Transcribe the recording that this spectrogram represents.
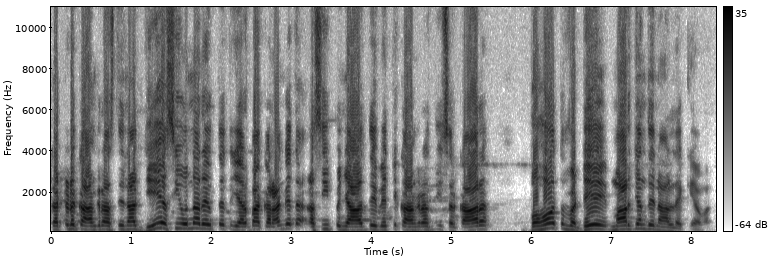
ਕੱਟੜ ਕਾਂਗਰਸ ਦੇ ਨਾਲ, ਜੇ ਅਸੀਂ ਉਹਨਾਂ ਦੇ ਉੱਤੇ ਤਜਰਬਾ ਕਰਾਂਗੇ ਤਾਂ ਅਸੀਂ ਪੰਜਾਬ ਦੇ ਵਿੱਚ ਕਾਂਗਰਸ ਦੀ ਸਰਕਾਰ ਬਹੁਤ ਵੱਡੇ ਮਾਰਜਨ ਦੇ ਨਾਲ ਲੈ ਕੇ ਆਵਾਂਗੇ।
